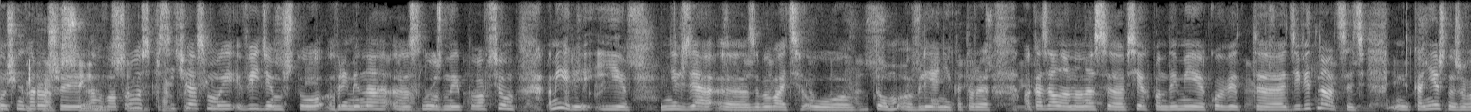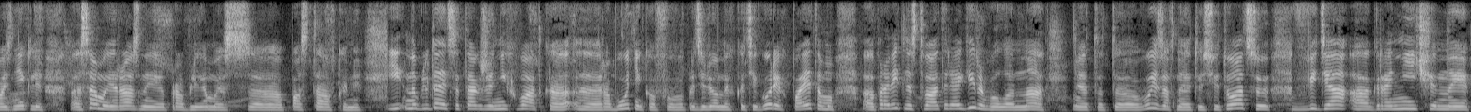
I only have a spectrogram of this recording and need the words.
очень хороший э, вопрос. Сейчас мы видим, что времена э, сложные во всем мире, и нельзя э, забывать о том влиянии, которое оказала на нас всех пандемия COVID-19. Конечно же, возникли самые разные проблемы с поставками. И наблюдается также нехватка работников в определенных категориях, поэтому правительство отреагировало на этот вызов, на эту ситуацию ситуацию, введя ограниченные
